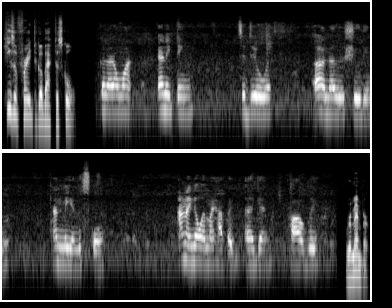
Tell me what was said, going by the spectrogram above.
he's afraid to go back to school. Because I don't want anything to do with another shooting and me in the school. And I know it might happen again, probably. Remember,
